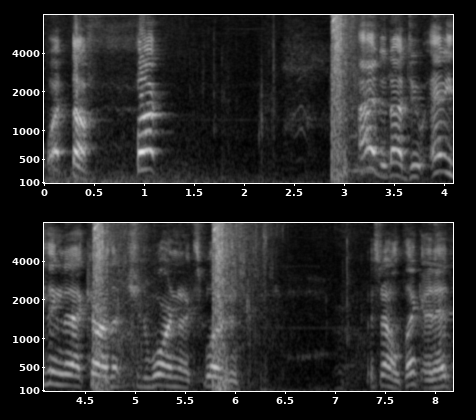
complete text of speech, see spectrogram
What the fuck? I did not do anything to that car that should warrant an explosion. At least I don't think I did.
